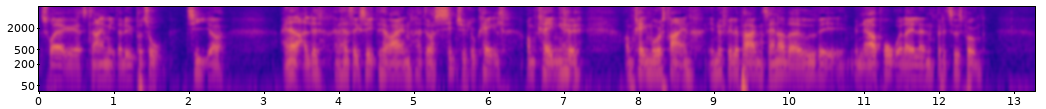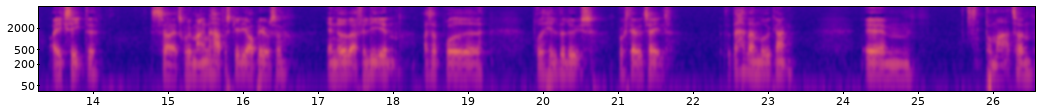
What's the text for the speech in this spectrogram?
Jeg tror, jeg, jeg snakkede med der løb på 2.10, og han havde aldrig, han havde slet ikke set det her regn. At det var sindssygt lokalt omkring, øh, omkring modstregen inde ved Fælleparken, så han havde været ude ved, ved Nørrebro eller et eller andet på det tidspunkt, og ikke set det. Så jeg tror, vi er mange, der har forskellige oplevelser. Jeg nåede i hvert fald lige ind, og så brød, øh, brød helvede løs, bogstaveligt talt. Så der har været modgang. Øhm, på maraton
